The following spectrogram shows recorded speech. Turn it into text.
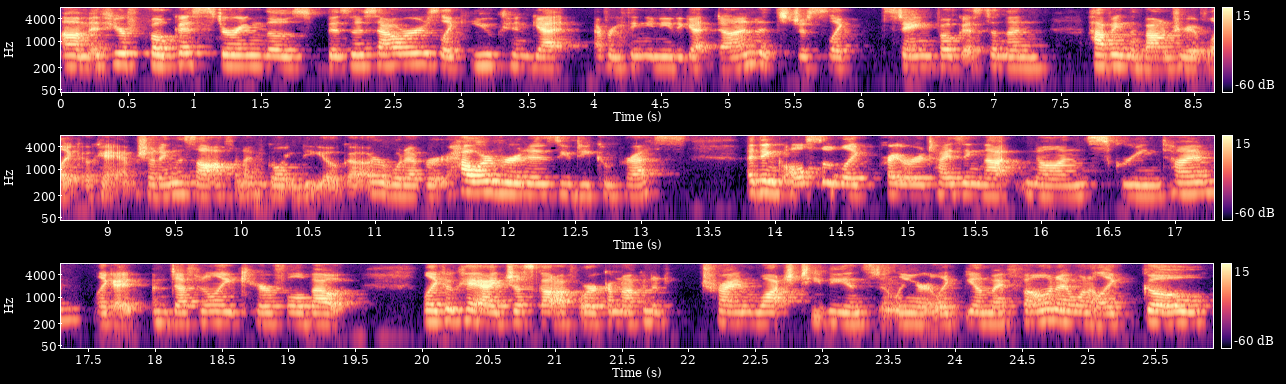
um, if you're focused during those business hours, like you can get everything you need to get done. It's just like staying focused and then having the boundary of like, okay, I'm shutting this off and I'm going to yoga or whatever, however it is you decompress. I think also like prioritizing that non screen time. Like I, I'm definitely careful about like, okay, I just got off work. I'm not going to try and watch TV instantly or like be on my phone. I want to like go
